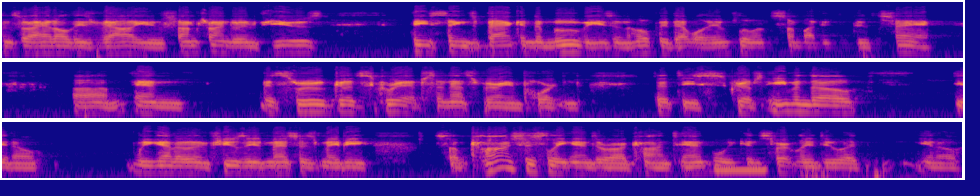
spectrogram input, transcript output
and so I had all these values. So I'm trying to infuse these things back into movies, and hopefully that will influence somebody to do the same. Um, and it's through good scripts, and that's very important. That these scripts, even though, you know, we got to infuse these messages maybe subconsciously into our content, we can mm-hmm. certainly do it, you know,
